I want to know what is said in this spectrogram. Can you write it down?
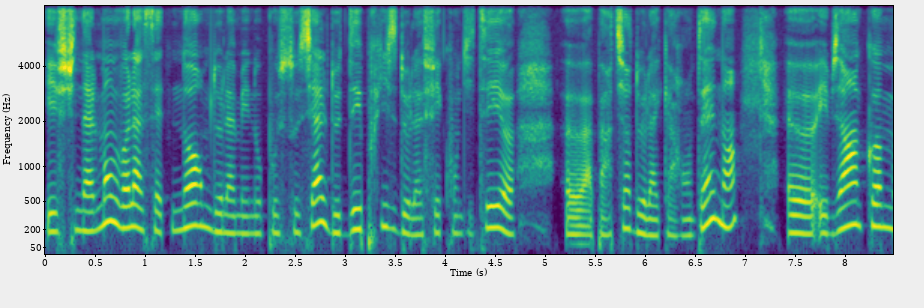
Et finalement, voilà, cette norme de la ménopause sociale, de déprise de la fécondité euh, euh, à partir de la quarantaine, hein, euh, eh bien, comme,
